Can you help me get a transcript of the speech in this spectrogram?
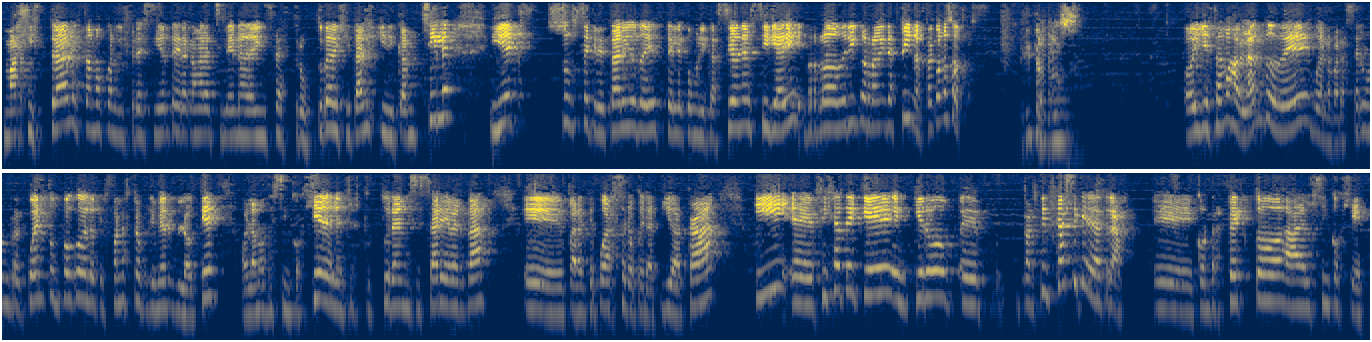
magistral. Estamos con el presidente de la Cámara Chilena de Infraestructura Digital, IDICAM Chile, y ex subsecretario de Telecomunicaciones. Sigue ahí, Rodrigo Ramírez Pino, está con nosotros. Estamos. Hoy estamos hablando de, bueno, para hacer un recuento un poco de lo que fue nuestro primer bloque, hablamos de 5G, de la infraestructura necesaria, ¿verdad?, eh, para que pueda ser operativa acá. Y eh, fíjate que eh, quiero partir casi que de atrás con respecto al 5G,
